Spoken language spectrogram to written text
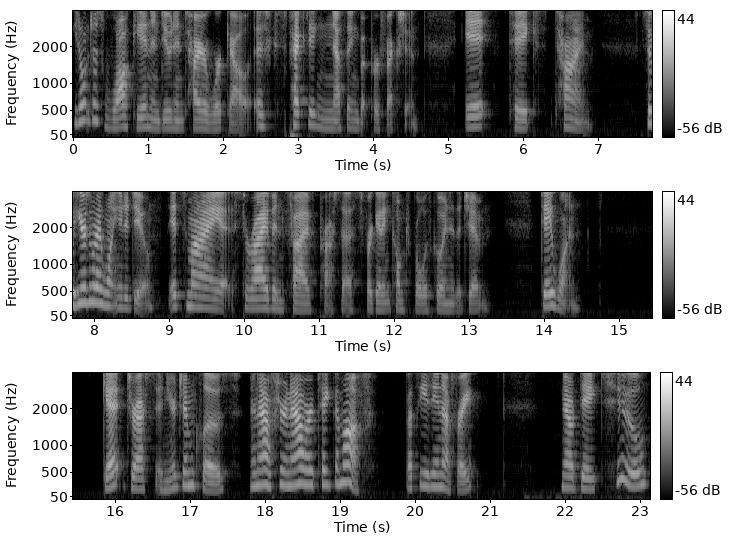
you don't just walk in and do an entire workout expecting nothing but perfection. It takes time. So here's what I want you to do it's my Thrive in Five process for getting comfortable with going to the gym. Day one, get dressed in your gym clothes, and after an hour, take them off. That's easy enough, right? Now, day two,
